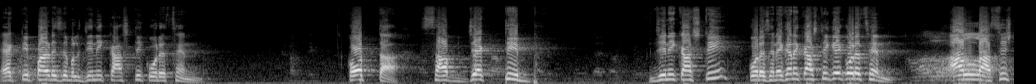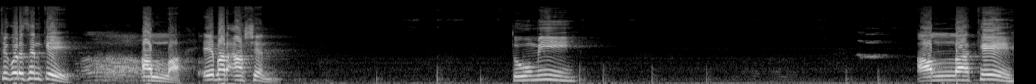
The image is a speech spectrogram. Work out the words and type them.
অ্যাক্টিভ পার্টিসিপল যিনি কাজটি করেছেন। কর্তা। সাবজেক্টিভ যিনি কাজটি করেছেন। এখানে কাজটি কে করেছেন? আল্লাহ। সৃষ্টি করেছেন কে? আল্লাহ। এবার আসেন। তুমি আল্লাহকে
